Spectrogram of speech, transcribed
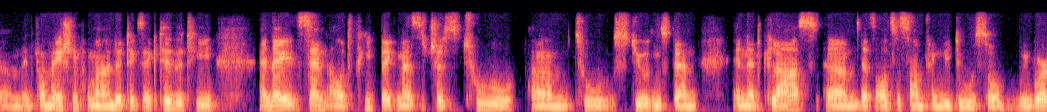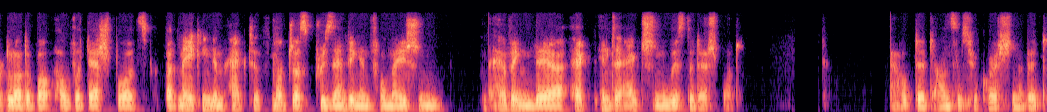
um, information from analytics activity, and they send out feedback messages to um, to students. Then in that class, um, that's also something we do. So we work a lot about over dashboards, but making them active, not just presenting information, having their act interaction with the dashboard. I hope that answers your question a bit.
